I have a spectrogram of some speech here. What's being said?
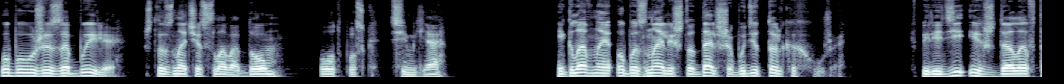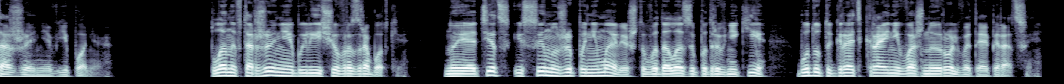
Оба уже забыли, что значит слова «дом», «отпуск», «семья». И главное, оба знали, что дальше будет только хуже. Впереди их ждало вторжение в Японию. Планы вторжения были еще в разработке, но и отец, и сын уже понимали, что водолазы-подрывники будут играть крайне важную роль в этой операции.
